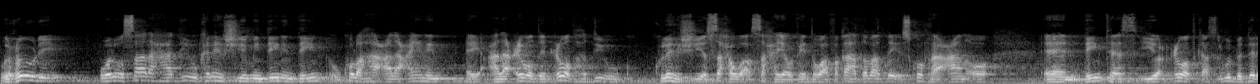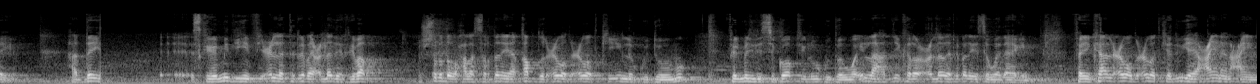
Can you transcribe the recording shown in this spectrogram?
wuxuu idhi walow saalax haddii uu kala heshiiyo min daynin dayn uu ku lahaa calaa caynin ay calaa ciwadin ciwad haddii uu kula heshiiyo saxa uu asaxaya fain tawaafaqa haddaba hadday isku raacaan oo dayntaas iyo ciwadkaas lagu bedelayo hadday iskaga mid yihiin fii cilati riba cilladii ribada. Shuruda waxaa la sardinaya qabd ciwad ciwadkii in la gudoomo fi majlisi goobtii lagu gudoomo wailaa haddii kaleo cilada ribada aysan wadaagin. Fain kaana ciwad ciwadki haduu yahay caynan cayn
